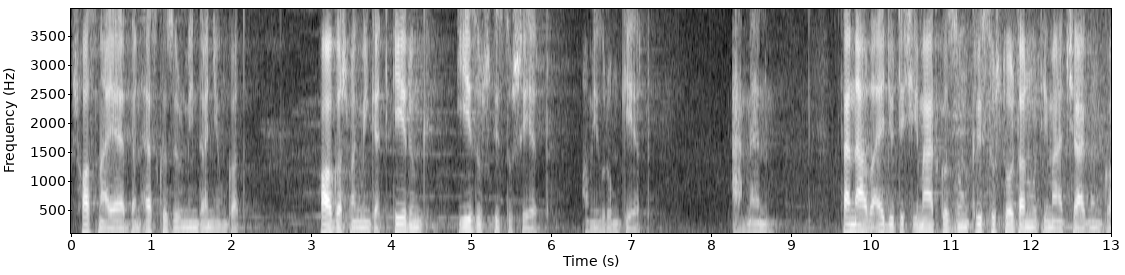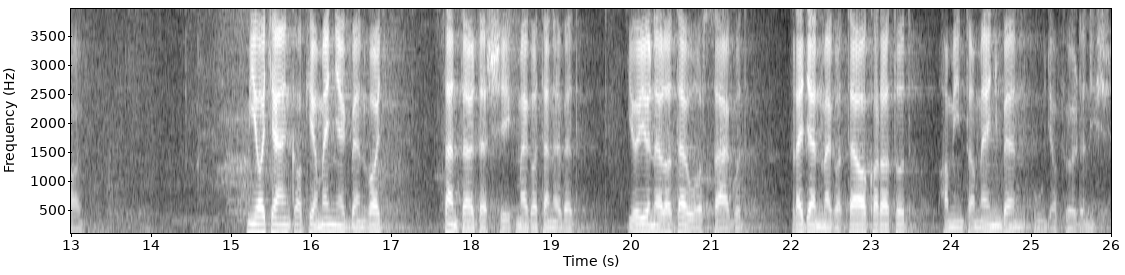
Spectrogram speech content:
és használja ebben eszközül mindannyiunkat. Hallgass meg minket, kérünk, Jézus Krisztusért, ami Urunkért. Amen. Fennállva együtt is imádkozzunk Krisztustól tanult imádságunkkal. Mi, Atyánk, aki a mennyekben vagy, szenteltessék meg a Te neved. Jöjjön el a Te országod, legyen meg a Te akaratod, amint a mennyben, úgy a földön is.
